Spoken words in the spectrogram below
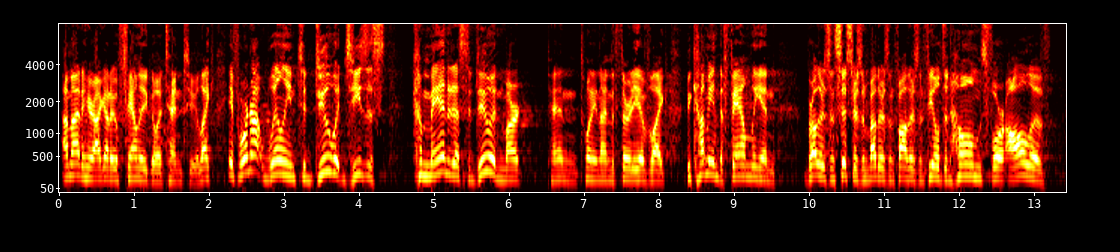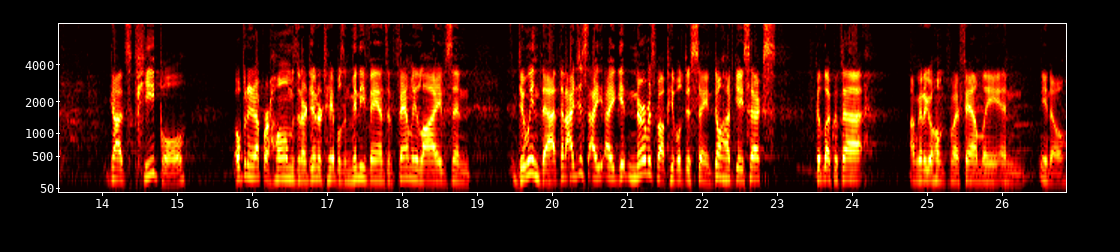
I'm out of here. I got a family to go attend to. Like, if we're not willing to do what Jesus commanded us to do in Mark 10, 29 to 30, of like becoming the family and brothers and sisters and mothers and fathers and fields and homes for all of God's people, opening up our homes and our dinner tables and minivans and family lives and doing that, then I just I, I get nervous about people just saying, "Don't have gay sex. Good luck with that. I'm going to go home to my family and you know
